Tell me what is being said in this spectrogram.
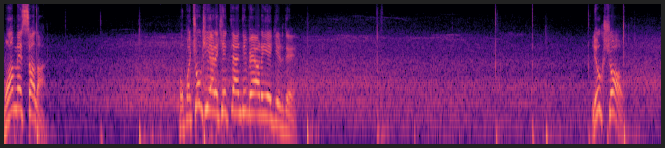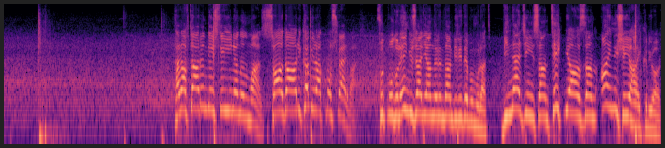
Muhammed Salah. Topa çok iyi hareketlendi ve araya girdi. Luke Shaw. Taraftarın desteği inanılmaz. Sahada harika bir atmosfer var. Futbolun en güzel yanlarından biri de bu Murat. Binlerce insan tek bir ağızdan aynı şeyi haykırıyor.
